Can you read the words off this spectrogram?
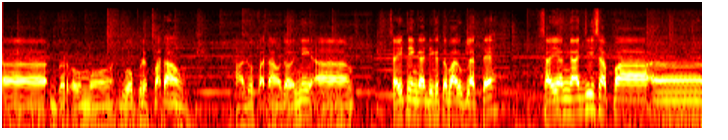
uh, berumur 24 tahun. Uh, 24 tahun tahun ni. Uh, saya tinggal di Kota Baru Kelantan saya ngaji sampai uh,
